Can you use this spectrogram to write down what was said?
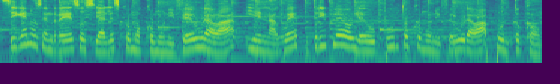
Síguenos en redes sociales como Comunife Urabá y en la web www.comunifeurabá.com.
